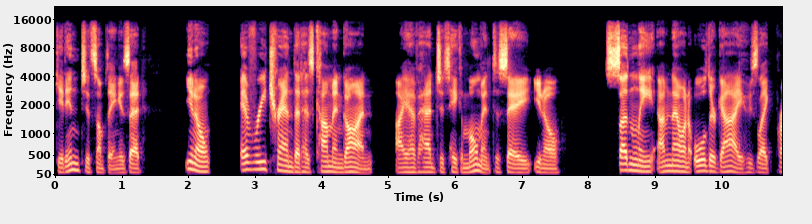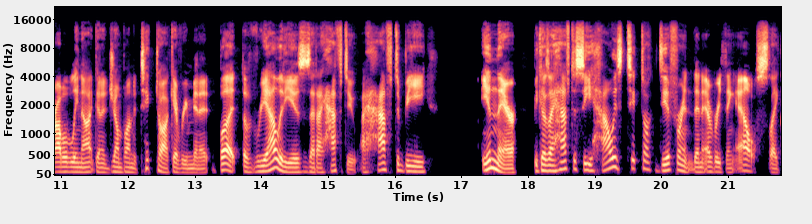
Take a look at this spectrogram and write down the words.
get into something is that, you know, every trend that has come and gone, I have had to take a moment to say, you know, suddenly I'm now an older guy who's like probably not going to jump onto TikTok every minute. But the reality is, is that I have to. I have to be in there because I have to see how is TikTok different than everything else? Like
